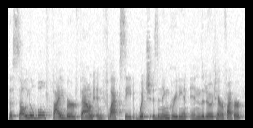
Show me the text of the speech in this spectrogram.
the soluble fiber found in flaxseed, which is an ingredient in the doTERRA fiber,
